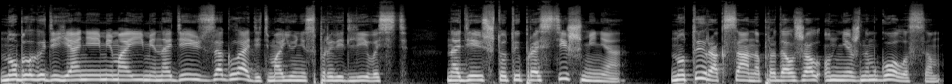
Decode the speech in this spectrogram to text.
но благодеяниями моими надеюсь загладить мою несправедливость, надеюсь, что ты простишь меня. Но ты, Роксана, — продолжал он нежным голосом,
